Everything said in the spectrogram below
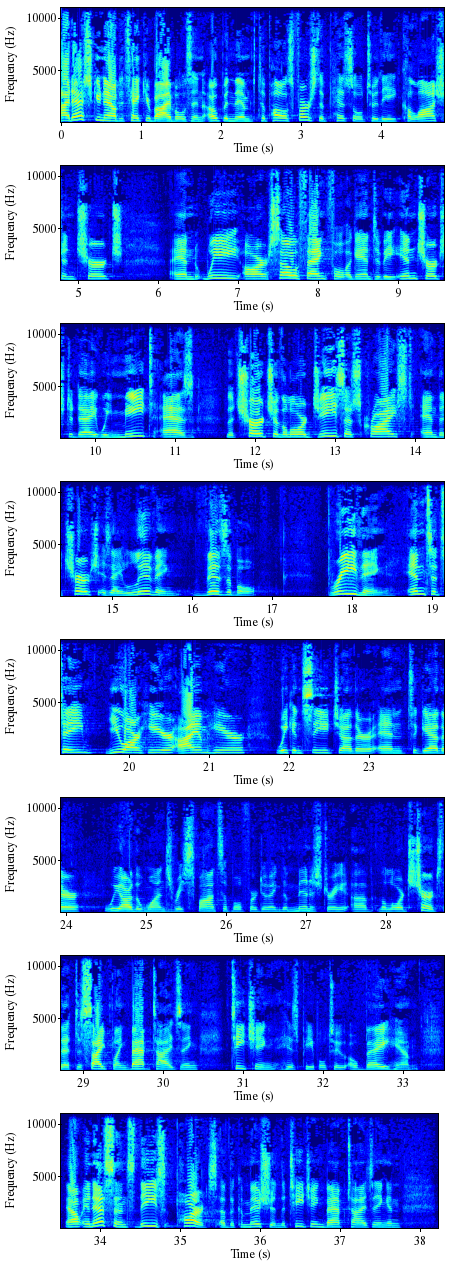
I'd ask you now to take your Bibles and open them to Paul's first epistle to the Colossian church. And we are so thankful again to be in church today. We meet as the church of the Lord Jesus Christ, and the church is a living, visible, breathing entity. You are here, I am here. We can see each other, and together we are the ones responsible for doing the ministry of the Lord's church, that discipling, baptizing, teaching his people to obey him. Now, in essence, these parts of the commission, the teaching, baptizing, and,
